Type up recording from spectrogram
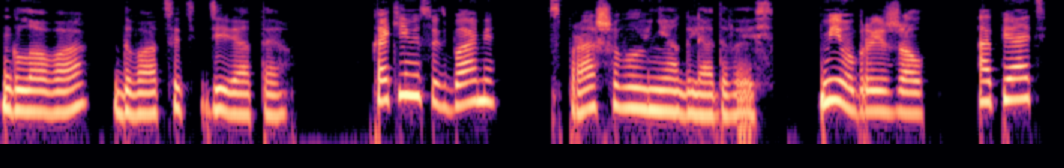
Глава двадцать девятая. «Какими судьбами?» — спрашиваю, не оглядываясь. «Мимо проезжал. Опять?»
